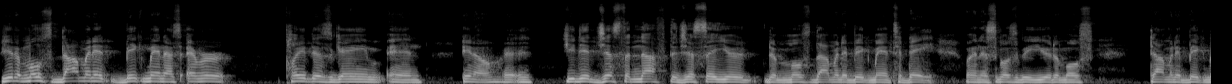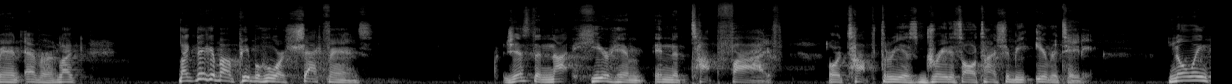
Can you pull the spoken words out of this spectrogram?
You're the most dominant big man that's ever played this game, and you know eh, you did just enough to just say you're the most dominant big man today, when it's supposed to be you're the most dominant big man ever. Like, like think about people who are Shaq fans. Just to not hear him in the top five or top three as greatest all time should be irritating. Knowing,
